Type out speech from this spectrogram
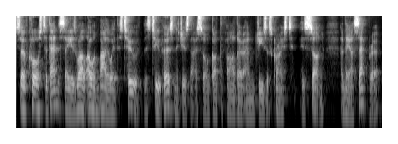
So of course to then say as well, oh, and by the way, there's two there's two personages that I saw, God the Father and Jesus Christ, His Son, and they are separate,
